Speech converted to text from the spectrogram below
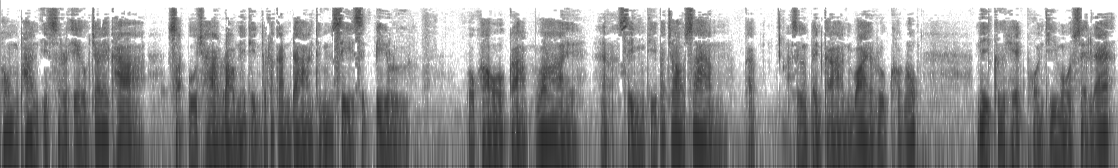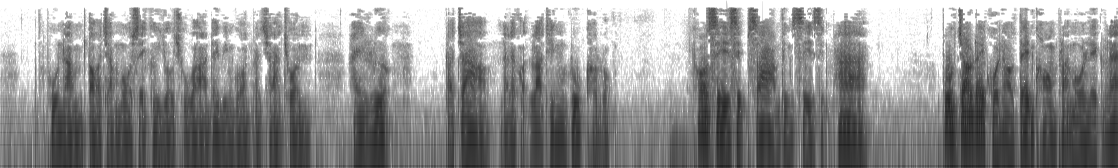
พงพันอิสราเอลจะได้ฆ่า สัตว์บูชาเราในถิ่นทุรกันดารถึง40ปีหรือ พวกเขากราบไหว้สิ่งที่พระเจ้าสร้างครับ ซึ่งเป็นการไหว้รูปเคารพ นี่คือเหตุผลที่โมเสสและผู้นำต่อจากโมเสสคือโยชูวาได้วิงวอนประชาชน ให้เลือก พระเจ้าและก็ละทิ้งรูปเคารพ ข้อ 43ถึง45 พวกเจ้าได้ขนเอาเต้นของพระโมเลกและ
